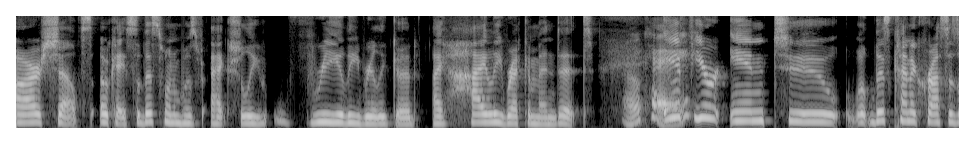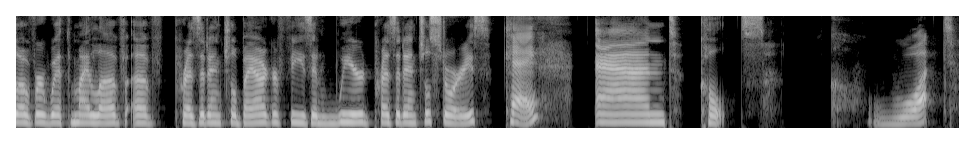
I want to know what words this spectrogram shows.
our shelves. Okay, so this one was actually really, really good. I highly recommend it. okay. If you're into, well, this kind of crosses over with my love of presidential biographies and weird presidential stories okay. and cults. What?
